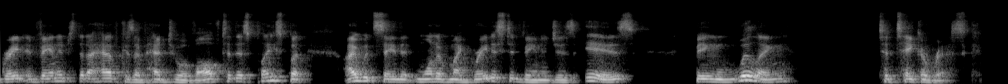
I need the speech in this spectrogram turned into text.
great advantage that I have because I've had to evolve to this place. But I would say that one of my greatest advantages is being willing to take a risk.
